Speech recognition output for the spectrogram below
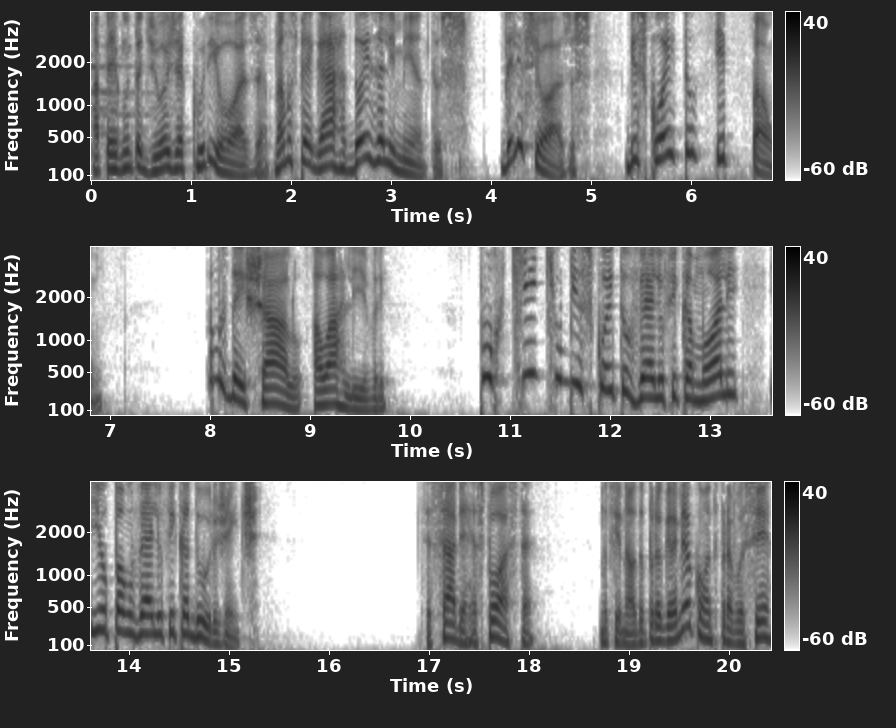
A pergunta de hoje é curiosa. Vamos pegar dois alimentos deliciosos: biscoito e pão. Vamos deixá-lo ao ar livre. Por que, que o biscoito velho fica mole e o pão velho fica duro, gente? Você sabe a resposta? No final do programa eu conto para você.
